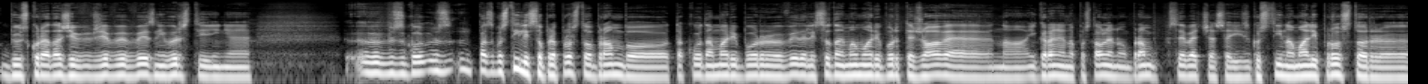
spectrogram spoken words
bil skoraj da že, že v vezni vrsti in je. eh, Zgo, z, pa zgostili so preprosto obrambo, tako da Maribor, vedeli so, da ima Maribor težave na igranje na postavljeno obrambo, posebej če se jih zgosti na mali prostor. eh,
